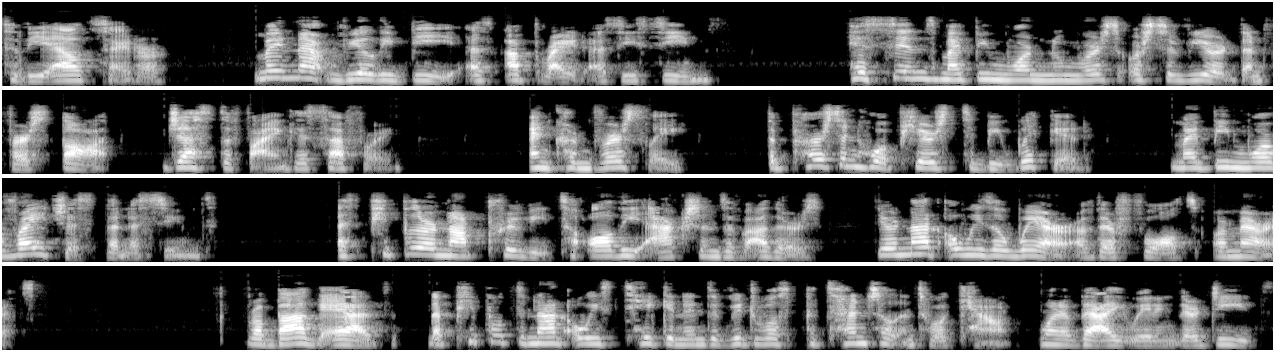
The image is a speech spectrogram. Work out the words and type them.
to the outsider may not really be as upright as he seems. His sins might be more numerous or severe than first thought, justifying his suffering. And conversely, the person who appears to be wicked might be more righteous than assumed. As people are not privy to all the actions of others, they are not always aware of their faults or merits. Ralbag adds that people do not always take an individual's potential into account when evaluating their deeds.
